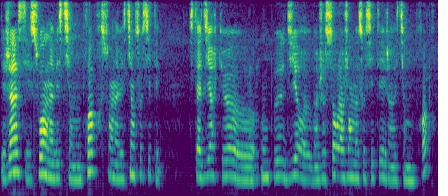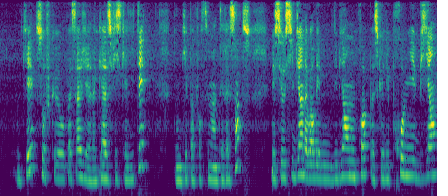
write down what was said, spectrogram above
Déjà, c'est soit on investit en nom propre, soit on investit en société. C'est-à-dire que euh, on peut dire, euh, ben, je sors l'argent de ma société et j'investis en nom propre, ok. Sauf qu'au passage, il y a la case fiscalité, donc qui n'est pas forcément intéressante. Mais c'est aussi bien d'avoir des, biens en nom propre parce que les premiers biens,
